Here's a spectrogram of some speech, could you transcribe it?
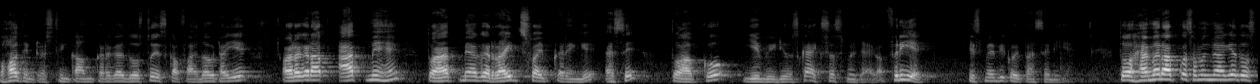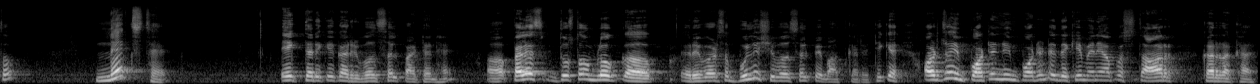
बहुत इंटरेस्टिंग काम करेगा दोस्तों, इसका फ़ायदा उठाइए। और अगर आप ऐप में हैं तो ऐप में अगर राइट स्वाइप करेंगे ऐसे तो आपको ये वीडियोस का एक्सेस मिल जाएगा। फ्री है, इसमें भी कोई पैसे नहीं है। तो हैमर आपको समझ में आ गया दोस्तों? नेक्स्ट है, एक तरीके का रिवर्सल पैटर्न है। पहले दोस्तों हम लोग रिवर्सल बुलिश रिवर्सल पे बात कर रहे हैं, ठीक है? और जो इंपॉर्टेंट इंपॉर्टेंट है, देखिए मैंने आपको स्टार कर रखा है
